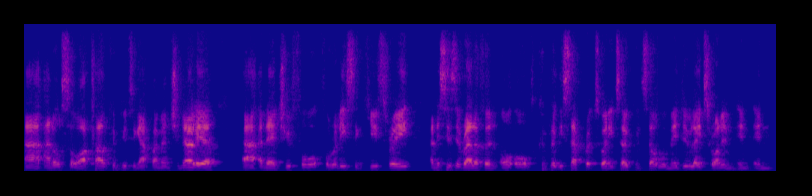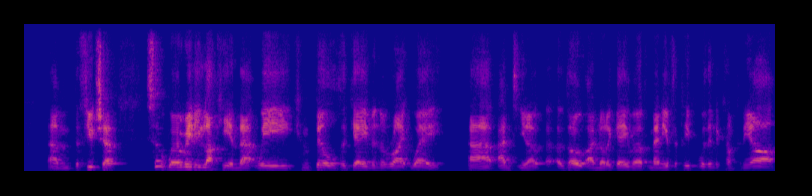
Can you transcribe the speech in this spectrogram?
uh, and also our cloud computing app I mentioned earlier uh, and they're due for, for release in Q3. And this is irrelevant or, or, completely separate to any token sale we may do later on in, in, in um, the future. So we're really lucky in that we can build the game in the right way. Uh, and, you know, although I'm not a gamer, many of the people within the company are.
